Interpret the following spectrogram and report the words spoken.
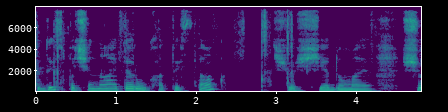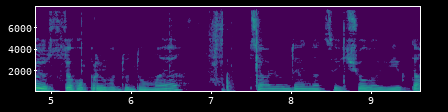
кудись починаєте рухатись, так? Що ще думає? Що з цього приводу думає ця людина, цей чоловік? Да?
